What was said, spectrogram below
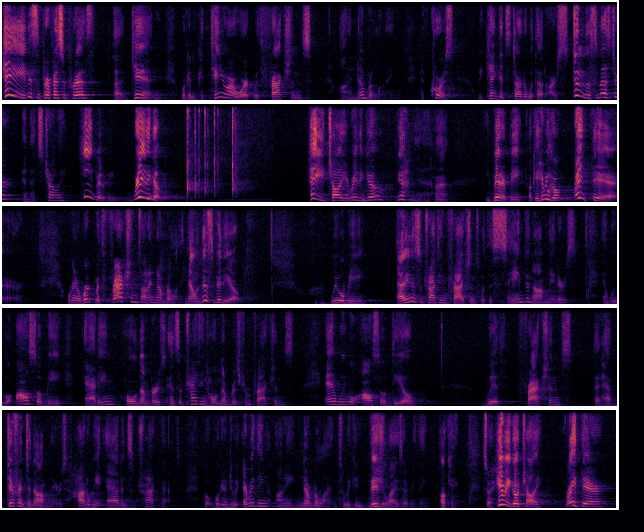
Hey, this is Professor Perez again. We're going to continue our work with fractions on a number line. And of course, we can't get started without our student of the semester, and that's Charlie. He better be ready to go. Hey, Charlie, you ready to go? Yeah? Yeah. Huh? You better be. Okay, here we go. Right there. We're going to work with fractions on a number line. Now, in this video, we will be adding and subtracting fractions with the same denominators, and we will also be adding whole numbers and subtracting whole numbers from fractions. And we will also deal with fractions that have different denominators. How do we add and subtract that? But we're going to do everything on a number line so we can visualize everything. Okay, so here we go, Charlie. Right there.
